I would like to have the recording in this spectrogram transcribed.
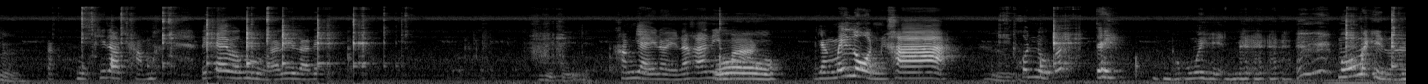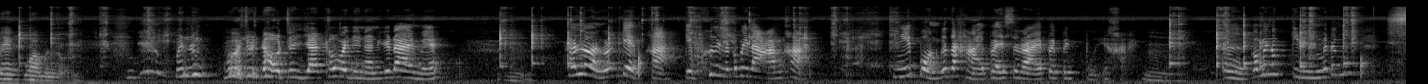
อืมตักหูที่เราทำไม่ใช่บะหูแล้วเลยละเด็กดีคำใหญ่หน่อยนะคะๆนี่โอ้มายังไม่หล่นค่ะอืมคนหนูก็เต็มมองไม่เห็นมองไม่เห็นอะไรแม่กลัวมันหล่นมันกลัวจะเราจะยัดเข้าไปในนั้นก็ได้ไหม อืมถ้าหล่นก็เก็บค่ะ เก็บขึ้นแล้วก็ไปล้างค่ะ ทีนี้ป่นก็จะหายไปสลายไปเป็นปุ๋ยค่ะ อืมเออ ก็ไม่ต้องกินไม่ต้องเซ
